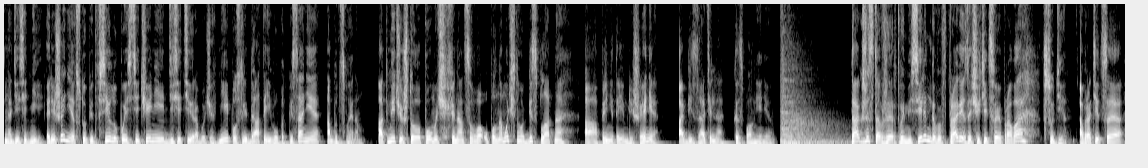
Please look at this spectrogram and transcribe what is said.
на 10 дней. Решение вступит в силу по истечении 10 рабочих дней после даты его подписания омбудсменом. Отмечу, что помощь финансового уполномоченного бесплатна, а принятое им решение обязательно к исполнению. Также, став жертвой миселинга, вы вправе защитить свои права в суде. Обратиться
